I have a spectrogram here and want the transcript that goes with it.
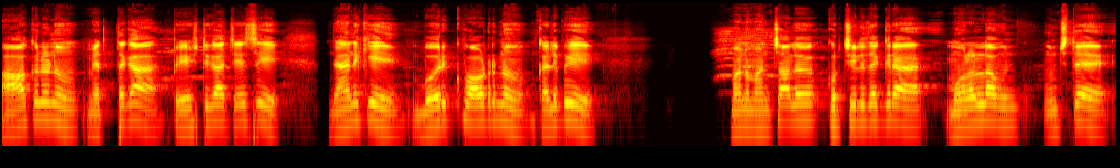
ఆకులను మెత్తగా పేస్ట్గా చేసి దానికి బోరిక్ పౌడర్ను కలిపి మన మంచాలు కుర్చీల దగ్గర మూలల్లో ఉంచితే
